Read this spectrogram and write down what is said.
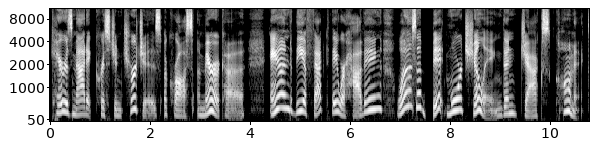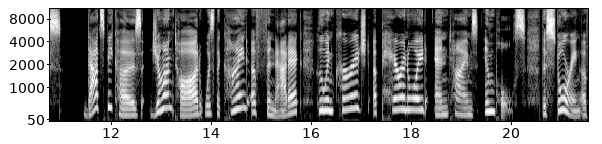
charismatic Christian churches across America. And the effect they were having was a bit more chilling than Jack's comics. That's because John Todd was the kind of fanatic who encouraged a paranoid end times impulse, the storing of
